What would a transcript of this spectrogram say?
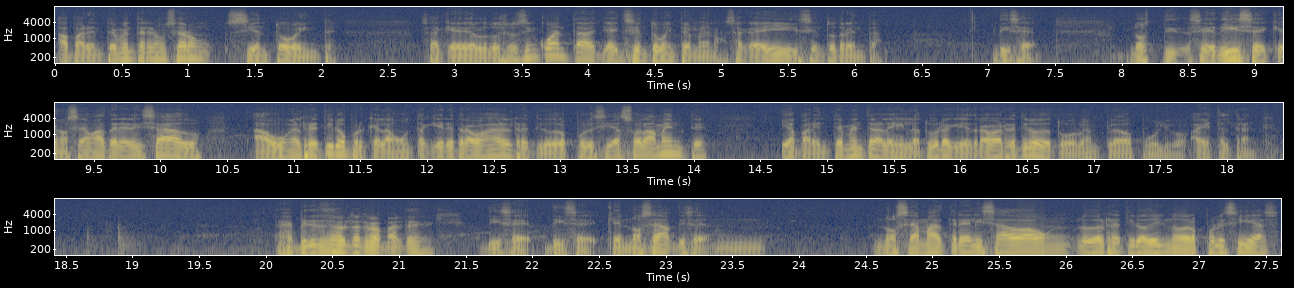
aparentemente renunciaron 120. O sea que de los 250 ya hay 120 menos, o sea que hay 130. Dice, se dice que no se ha materializado aún el retiro porque la Junta quiere trabajar el retiro de los policías solamente y aparentemente la legislatura quiere trabajar el retiro de todos los empleados públicos. Ahí está el tranque. Repítete esa última parte. Dice, dice que no se ha, dice, no se ha materializado aún lo del retiro digno de los policías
